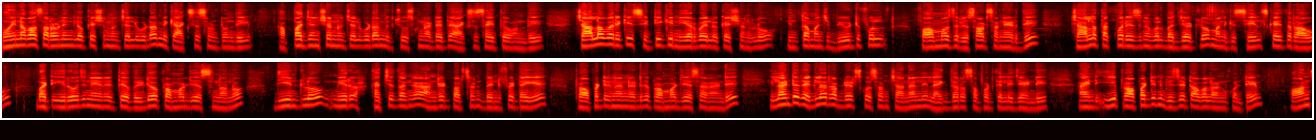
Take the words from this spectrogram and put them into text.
మోయినాబాద్ సరౌండింగ్ లొకేషన్ నుంచి వెళ్ళి కూడా మీకు యాక్సెస్ ఉంటుంది. అప్ప జంక్షన్ నుంచి వెళ్ళి కూడా మీకు చూసుకున్నట్టయితే యాక్సెస్ అయితే ఉంది. చాలా వరకు సిటీకి నియర్ బై లొకేషన్లో ఇంత మంచి బ్యూటిఫుల్ ఫామ్ హౌస్ రిసార్ట్స్ అనేది చాలా తక్కువ రీజనబుల్ బడ్జెట్లో మనకి సేల్స్కి అయితే రావు. బట్ ఈరోజు నేనైతే వీడియో ప్రమోట్ చేస్తున్నానో. దీంట్లో మీరు ఖచ్చితంగా హండ్రెడ్ పర్సెంట్ బెనిఫిట్ అయ్యే ప్రాపర్టీని అనేది ప్రమోట్ చేశానండి. ఇలాంటి రెగ్యులర్ అప్డేట్స్ కోసం ఛానల్ని లైక్ ద్వారా సపోర్ట్ తెలియజేయండి. అండ్ ఈ ప్రాపర్టీని విజిట్ అవ్వాలనుకుంటే ఆన్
